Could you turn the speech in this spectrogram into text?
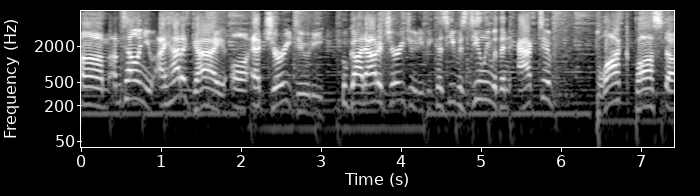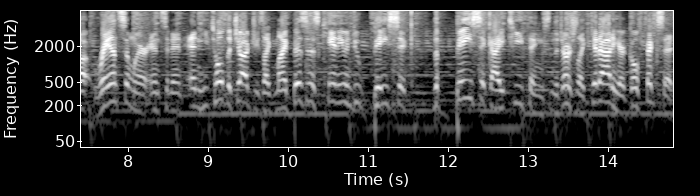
Um, I'm telling you, I had a guy uh, at jury duty who got out of jury duty because he was dealing with an active Blockbuster ransomware incident, and he told the judge, he's like, my business can't even do basic, the basic IT things. And the judge's like, get out of here, go fix it.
